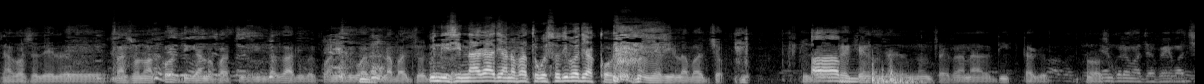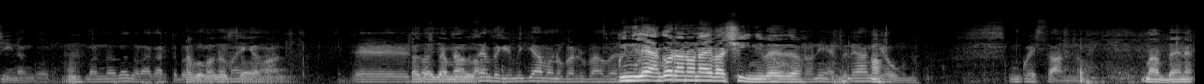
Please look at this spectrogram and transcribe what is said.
Una cosa delle... Ma sono accordi che hanno fatto i sindacati per quanto riguarda il lavaggio Quindi i sindacati hanno fatto questo tipo di accordo. per il lavaggio. Ah, perché non c'era, non c'era una ditta che non lo Io so. ancora mi fai vaccino ancora. Eh? Mi hanno dato la carta però Ah, non hanno mai questo- chiamato. Eh, sto aspettando sempre che mi chiamano per... per- Quindi lei ancora non ha i vaccini? No, Per... no, niente, neanche Ah. uno. In quest'anno. Va bene.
